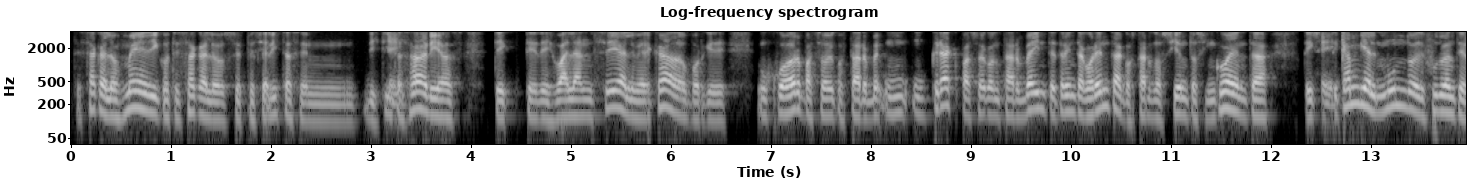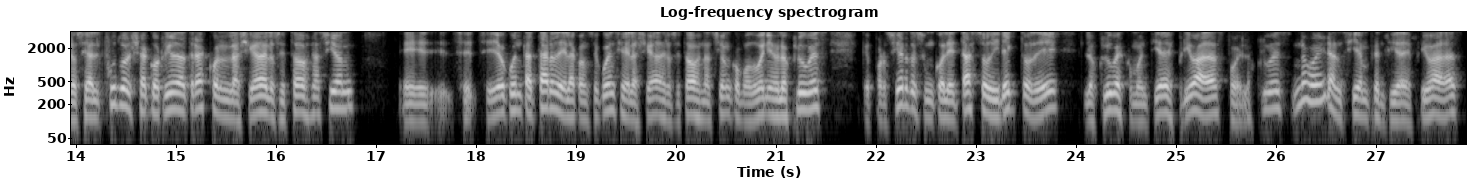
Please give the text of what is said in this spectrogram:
Te saca los médicos, te saca los especialistas en distintas áreas, te, desbalancea el mercado porque un jugador pasó de costar, un, crack pasó de contar 20, 30, 40 a costar 250. Te, te, cambia el mundo del fútbol entero. O sea, el fútbol ya corrió de atrás con la llegada de los Estados-Nación eh, se, dio cuenta tarde de la consecuencia de la llegada de los Estados-Nación como dueños de los clubes, que por cierto es un coletazo directo de los clubes como entidades privadas, porque los clubes no eran siempre entidades privadas,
